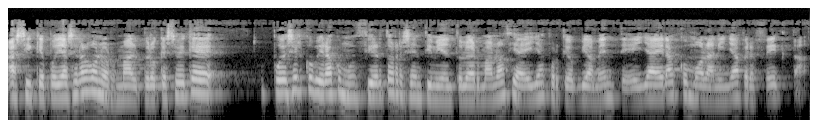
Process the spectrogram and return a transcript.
Así que podía ser algo normal, pero que se ve que puede ser que hubiera como un cierto resentimiento el hermano hacia ella, porque obviamente ella era como la niña perfecta,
